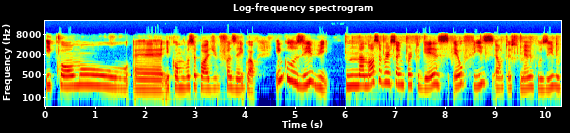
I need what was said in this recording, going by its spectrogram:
e como é, e como você pode fazer igual. Inclusive, na nossa versão em português, eu fiz, é um texto meu, inclusive,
